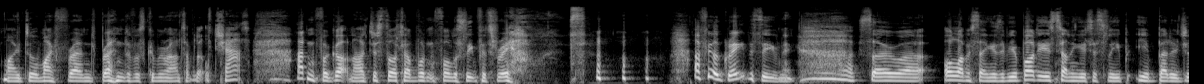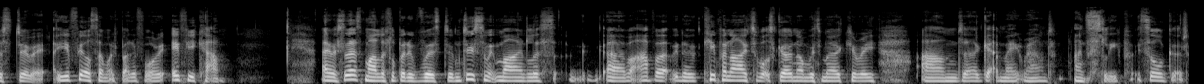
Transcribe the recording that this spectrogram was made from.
my door. My friend Brenda was coming around to have a little chat. I hadn't forgotten. I just thought I wouldn't fall asleep for three hours. I feel great this evening. So uh, all I'm saying is, if your body is telling you to sleep, you better just do it. You feel so much better for it if you can. Anyway, so that's my little bit of wisdom. Do something mindless. Um, have a, you know, keep an eye to what's going on with Mercury, and uh, get a mate round and sleep. It's all good.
